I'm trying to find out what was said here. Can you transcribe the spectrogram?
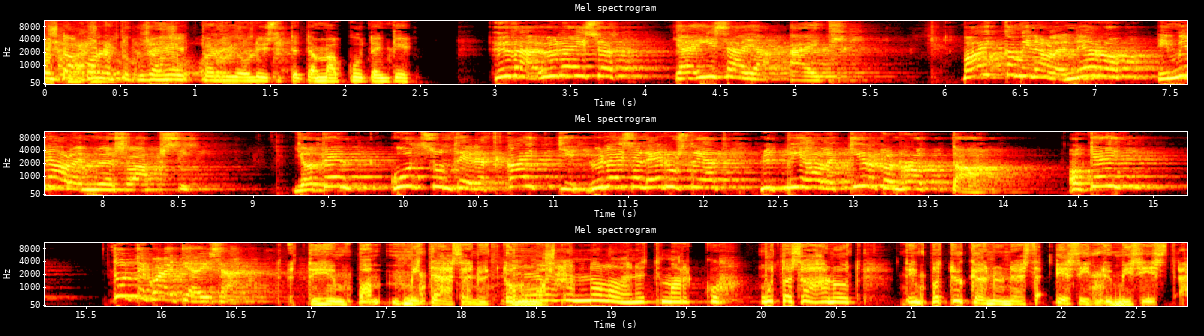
On tämä parempi kuin se heippari oli sitten tämä kuitenkin. Hyvä yleisö ja isä ja äiti. Vaikka minä olen Nero, niin minä olen myös lapsi. Joten kutsun teidät kaikki yleisön edustajat nyt pihalle kirkon rottaa. Okei? Tuutteko äiti ja isä? Timppa, mitä sä nyt tommosta? Vähän noloa nyt, Markku. Mutta sähän oot, Timppa, tykännyt näistä esiintymisistä.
